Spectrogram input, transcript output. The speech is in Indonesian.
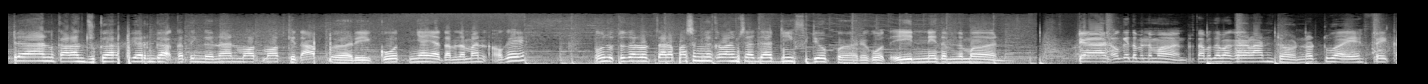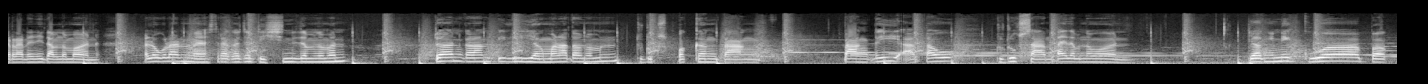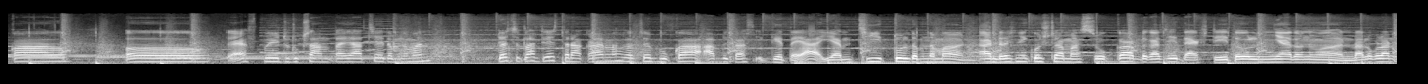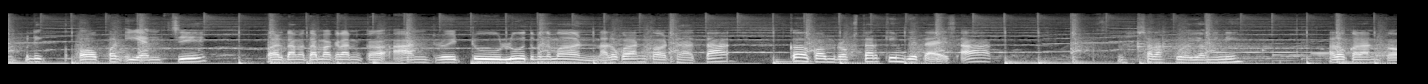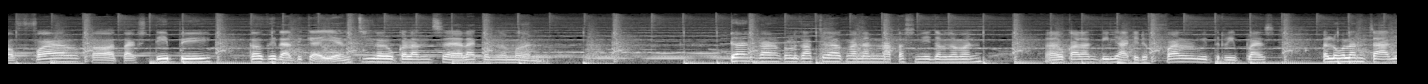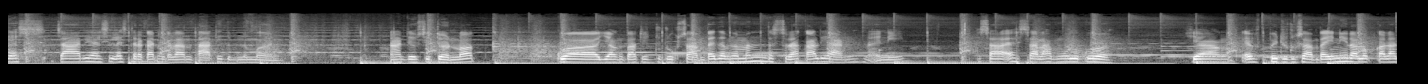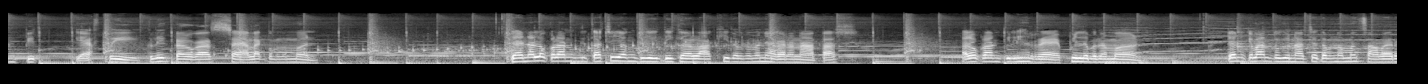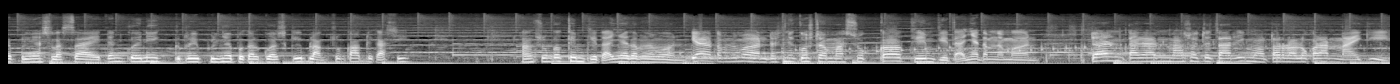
Dan kalian juga biar nggak ketinggalan mod-mod kita berikutnya ya teman-teman. Oke? okay? Untuk tutorial cara pasangnya kalian bisa lihat di video berikut ini teman-teman. Dan oke okay, teman-teman, pertama-tama kalian download dua efek keren ini teman-teman. Lalu kalian ekstrak aja di sini teman-teman. Dan kalian pilih yang mana teman-teman, duduk pegang tang tangki atau duduk santai teman-teman. Yang ini gua bakal uh, eh, FP duduk santai aja teman-teman dan setelah dia serahkan langsung saja buka aplikasi GTA IMG Tool teman-teman. Andres ini sudah masuk ke aplikasi TXT Toolnya teman-teman. Lalu kalian klik open IMG pertama-tama kalian ke Android dulu teman-teman. Lalu kalian ke data ke Com Rockstar Game GTA SA nah salah gua yang ini. Lalu kalian ke file ke TXTB ke GTA 3 IMG lalu kalian select teman-teman dan kalian klik aja kanan atas ini teman-teman. Lalu kalian pilih the file with replace lalu kalian cari cari hasil ekstrakan kalian tadi teman-teman. Nah diisi download gua yang tadi duduk santai teman-teman terserah kalian. Nah ini. Salah eh salah mulu gua. Yang FB duduk santai ini lalu kalian pick FB klik lalu kalian select teman-teman. Dan lalu kalian klik aja yang tiga lagi teman-teman yang kanan atas lalu kalian pilih refill teman-teman. Dan kalian tungguin aja teman-teman sampai refillnya selesai. Dan gue ini refillnya bakal gue skip langsung ke aplikasi langsung ke game kitanya teman-teman. Ya teman-teman dan ini gue sudah masuk ke game kitanya teman-teman. Dan kalian langsung aja cari motor lalu kalian naiki.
